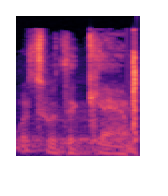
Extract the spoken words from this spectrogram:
What's with the camera?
